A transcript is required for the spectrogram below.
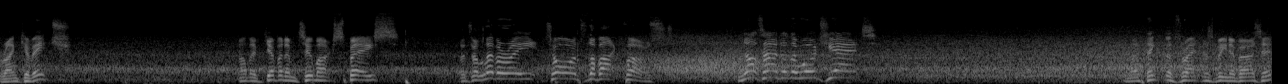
Rankovic. Well, they've given him too much space. The delivery towards the back post. Not out of the woods yet. And I think the threat has been averted.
